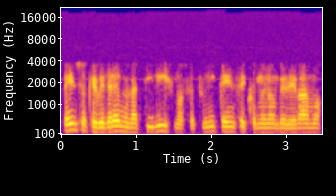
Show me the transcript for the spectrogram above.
penso che vedremo un attivismo statunitense come non vedevamo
